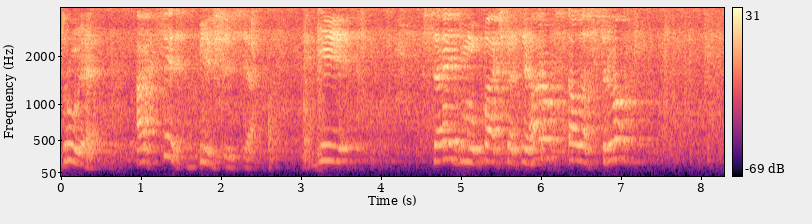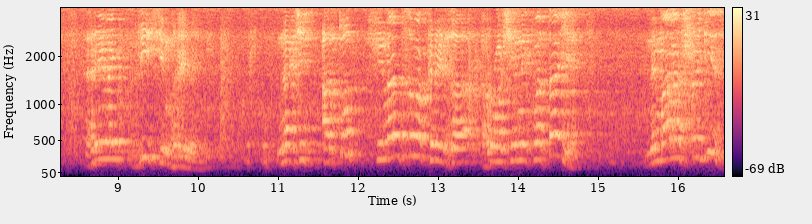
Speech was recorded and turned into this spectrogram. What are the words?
Друге, акциз збільшився. І в середньому пачка цигарок стала з 3 гривень 8 гривень. Значить, а тут фінансова криза, грошей не вистачає, нема на що їсти.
